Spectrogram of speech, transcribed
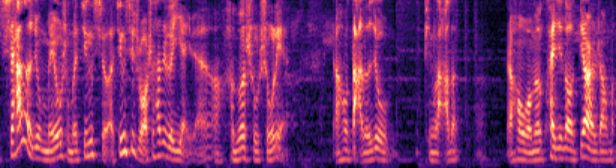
其他的就没有什么惊喜了。惊喜主要是他这个演员啊，很多熟熟脸，然后打的就挺拉的啊。然后我们快进到第二章吧。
